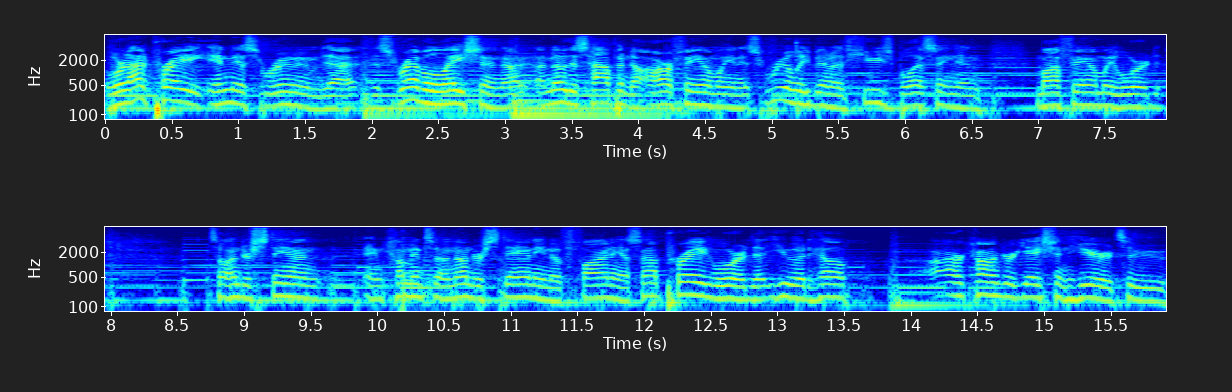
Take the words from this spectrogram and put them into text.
Lord, I pray in this room that this revelation, I, I, know this happened to our family, and it's really been a huge blessing in my family, Lord, to understand and come into an understanding of finance. I pray, Lord, that you would help our congregation here to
